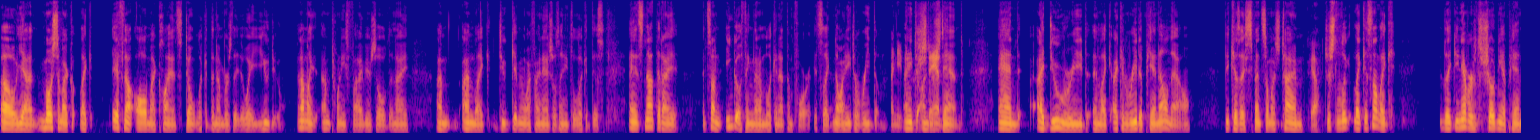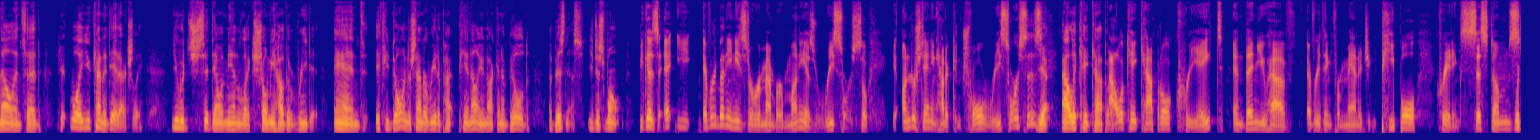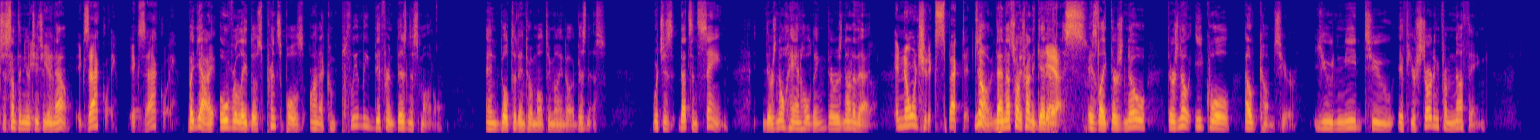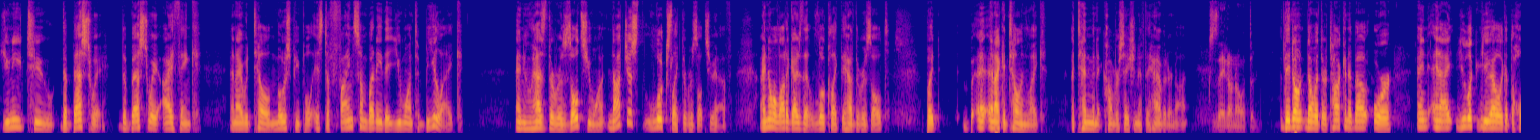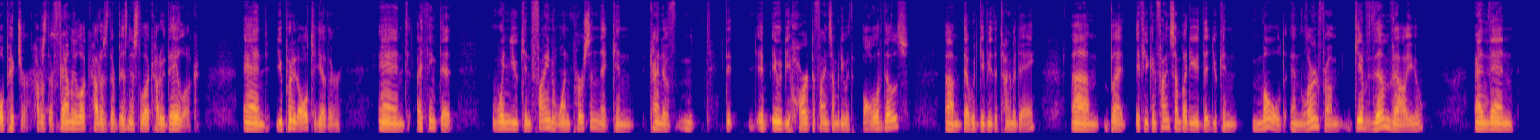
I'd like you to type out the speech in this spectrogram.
"Oh, yeah, most of my like if not all of my clients don't look at the numbers the way you do." And I'm like, "I'm 25 years old and I I'm I'm like, dude, give me my financials. I need to look at this." And it's not that I it's not an ego thing that I'm looking at them for. It's like, no, I need to read them. I need to I need to understand understand. And I do read, and like I can read a P&L now because I spent so much time Yeah. just look. Like it's not like like you never showed me a P&L and said, well, you kind of did actually. Yeah. You would sit down with me and like show me how to read it. And if you don't understand how to read a P&L, you're not going to build a business. You just won't. because eh, e- e- everybody needs to remember money is resource. So understanding how to control resources, Yeah, allocate capital. allocate capital, create, and then you have everything from managing people, creating systems, which is something you're eh, teaching Yeah, me now. Exactly. Exactly. But yeah, I overlaid those principles on a completely different business model and built it into a multi-million dollar business, which is that's insane. There was no hand holding. There was none of that. And no one should expect it. too. No, and that's what I'm trying to get Yes. at. Is like there's no there's no equal outcomes here. You need to if you're starting from nothing, you need to the best way. The best way I think and I would tell most people is to find somebody that you want to be like and who has the results you want, not just looks like the results you have. I know a lot of guys that look like they have the result, but and I can tell in like a 10 minute conversation if they have it or not because they don't know what they're. they don't know what they're talking about or and and I you look you got to look at the whole picture. How does their family look? How does their business look? How do they look? And you put it all together and I think that when you can find one person that can kind of that it, it would be hard to find somebody with all of those um, that would give you the time of day. Um, but if you can find somebody that you can mold and learn from, give them value, and then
